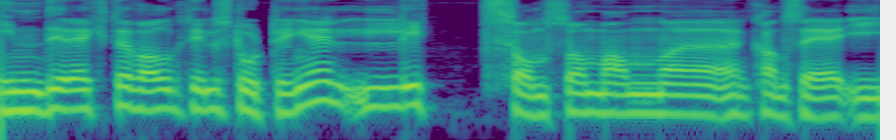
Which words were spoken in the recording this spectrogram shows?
indirekte valg til Stortinget, litt sånn som man eh, kan se i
